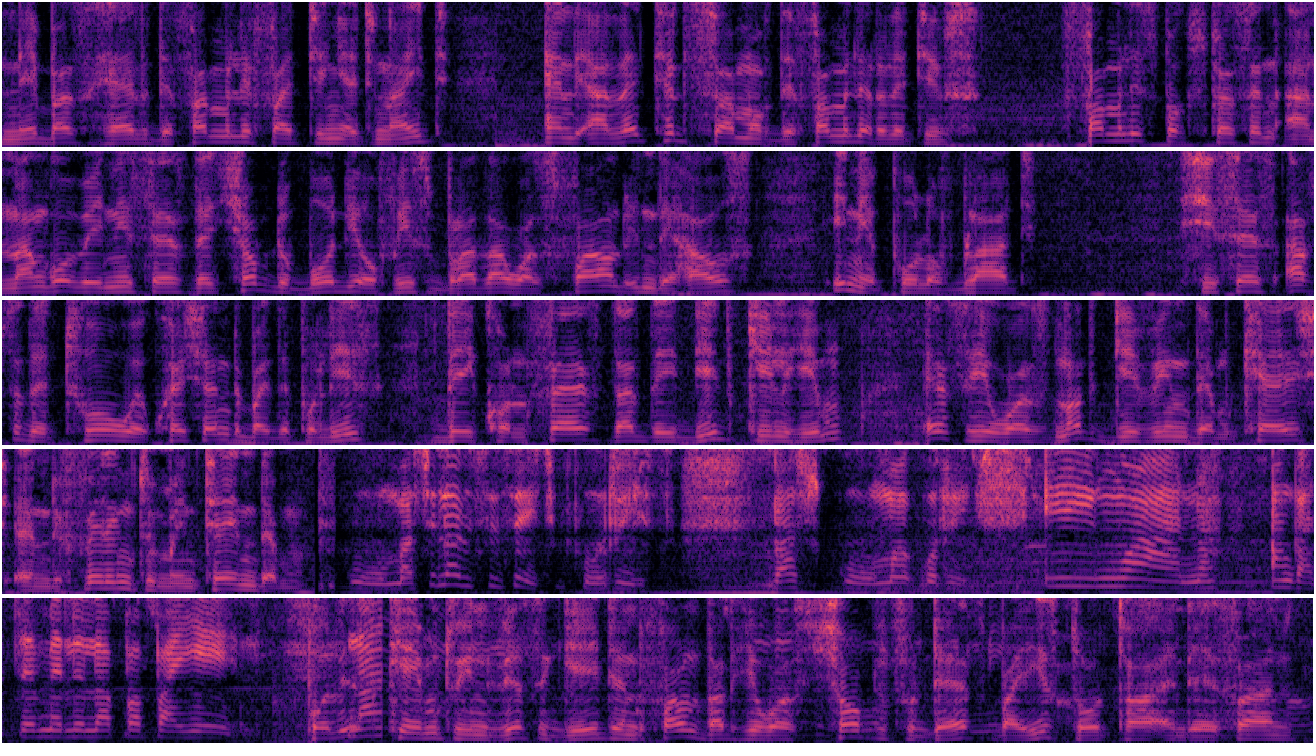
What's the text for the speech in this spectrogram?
Neighbors heard the family fighting at night and alerted some of the family relatives. Family spokesperson Anango Veni says the chopped body of his brother was found in the house in a pool of blood. She says after the two were questioned by the police, they confessed that they did kill him as he was not giving them cash and failing to maintain them. Police came to investigate and found that he was chopped to death by his daughter and her son.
